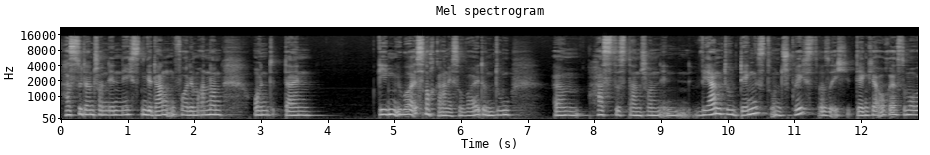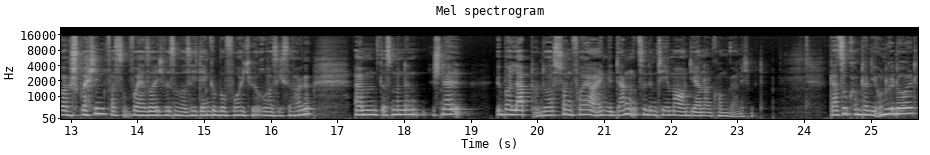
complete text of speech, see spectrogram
hast du dann schon den nächsten Gedanken vor dem anderen und dein Gegenüber ist noch gar nicht so weit und du ähm, hast es dann schon, in, während du denkst und sprichst, also ich denke ja auch erst einmal beim Sprechen, was, woher soll ich wissen, was ich denke, bevor ich höre, was ich sage, ähm, dass man dann schnell überlappt und du hast schon vorher einen Gedanken zu dem Thema und die anderen kommen gar nicht mit. Dazu kommt dann die Ungeduld.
